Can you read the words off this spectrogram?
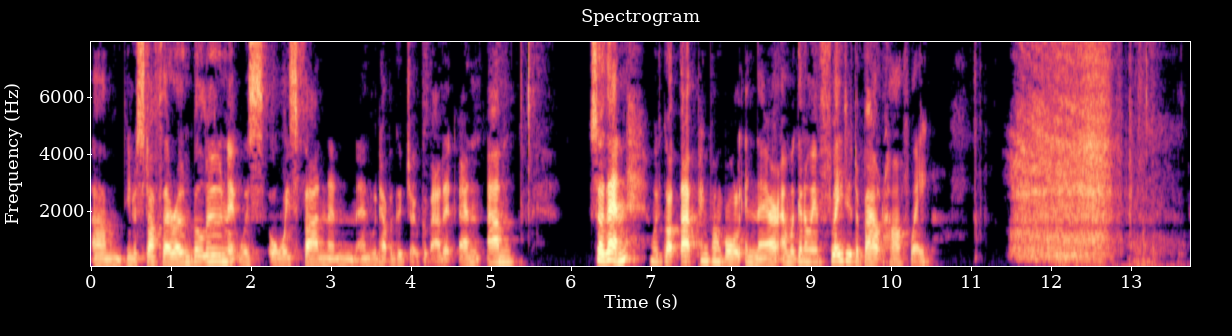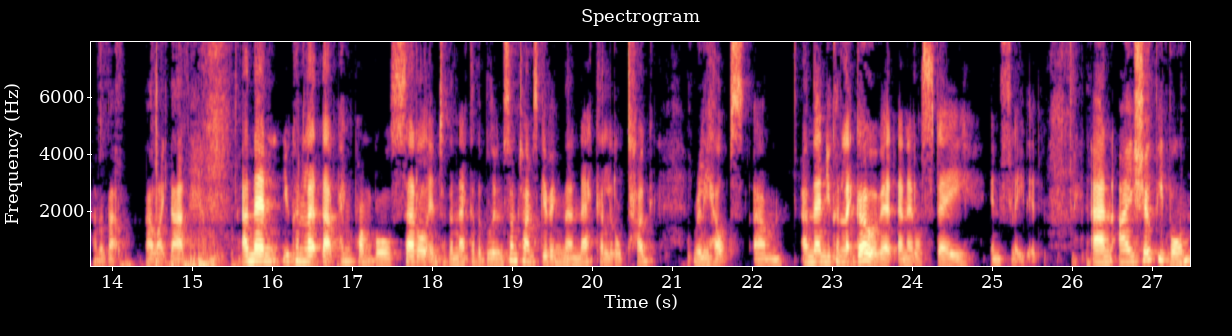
um, you know, stuff their own balloon. It was always fun and, and we'd have a good joke about it. And um, so then we've got that ping pong ball in there and we're going to inflate it about halfway about, about like that. And then you can let that ping pong ball settle into the neck of the balloon. Sometimes giving the neck a little tug really helps. Um, and then you can let go of it and it'll stay inflated. And I show people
